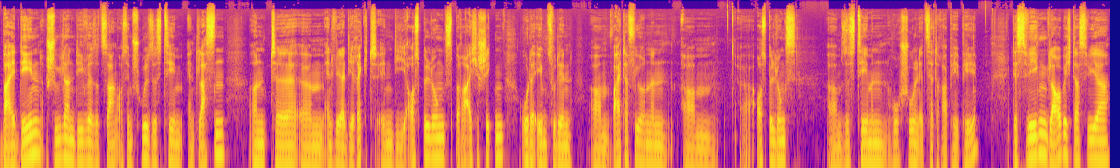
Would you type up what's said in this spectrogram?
bei den Schülern, die wir sozusagen aus dem Schulsystem entlassen und äh, ähm, entweder direkt in die Ausbildungsbereiche schicken oder eben zu den ähm, weiterführenden ähm, äh, Ausbildungssystemen, Hochschulen etc. pp. Deswegen glaube ich, dass wir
